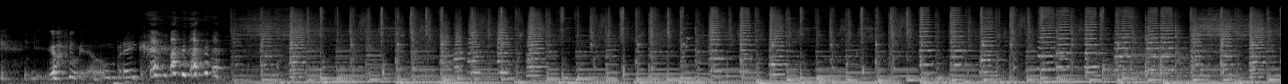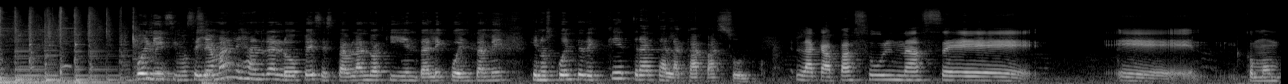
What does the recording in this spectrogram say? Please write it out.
Y yo, me daba un break. Buenísimo, se llama Alejandra López, está hablando aquí en Dale Cuéntame, que nos cuente de qué trata la capa azul. La capa azul nace, eh, como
